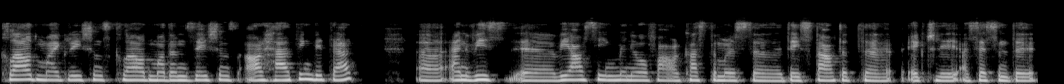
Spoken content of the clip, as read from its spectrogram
cloud migrations, cloud modernizations are helping with that. Uh, and we uh, we are seeing many of our customers. Uh, they started uh, actually assessing the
